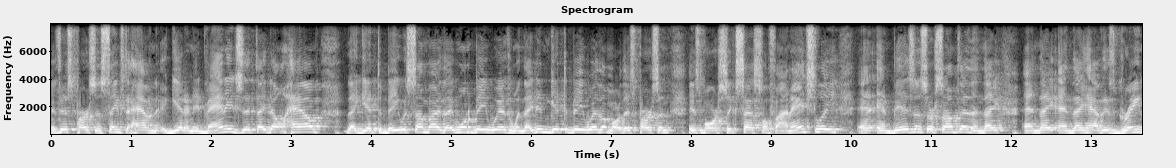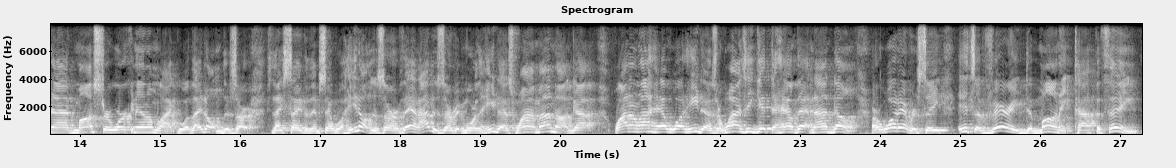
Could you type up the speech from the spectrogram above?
if this person seems to have get an advantage that they don't have, they get to be with somebody they want to be with when they didn't get to be with them, or this person is more successful financially in, in business or something, and they and they and they have this green-eyed monster working in them, like, well, they don't deserve. They say to themselves, well, he don't deserve that. I deserve it more than he does. Why am I not got? Why don't I have what he does, or why does he get to have that and I don't, or whatever? See, it's a very demonic type of thing thing.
